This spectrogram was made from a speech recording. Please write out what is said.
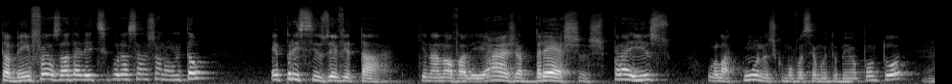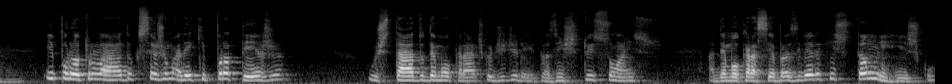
também foi usada a Lei de Segurança Nacional. Então, é preciso evitar que na nova lei haja brechas para isso, ou lacunas, como você muito bem apontou, uhum. e, por outro lado, que seja uma lei que proteja o Estado democrático de direito, as instituições, a democracia brasileira que estão em risco,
